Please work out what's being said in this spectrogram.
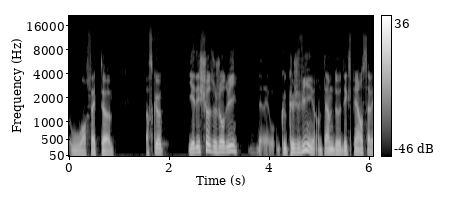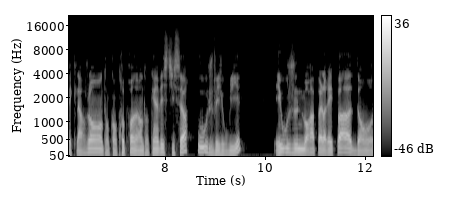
où en fait, parce que il y a des choses aujourd'hui que, que, je vis en termes d'expérience avec l'argent, en tant qu'entrepreneur, en tant qu'investisseur, où je vais oublier et où je ne me rappellerai pas dans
